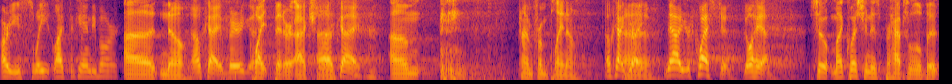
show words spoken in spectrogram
Are you sweet like the candy bar? Uh, no. Okay, very good. Quite bitter, actually. Okay. Um, I'm from Plano. Okay, great. now your question. Go ahead. So my question is perhaps a little bit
